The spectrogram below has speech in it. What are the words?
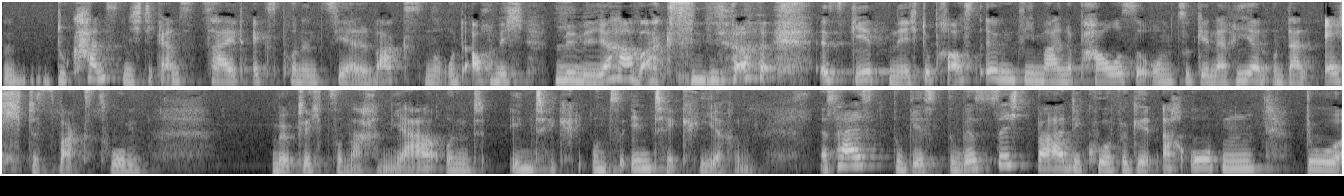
du kannst nicht die ganze Zeit exponentiell wachsen und auch nicht linear wachsen. Ja? Es geht nicht. Du brauchst irgendwie mal eine Pause, um zu generieren und dann echtes Wachstum möglich zu machen, ja, und, und zu integrieren. Das heißt, du gehst, du wirst sichtbar, die Kurve geht nach oben, du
